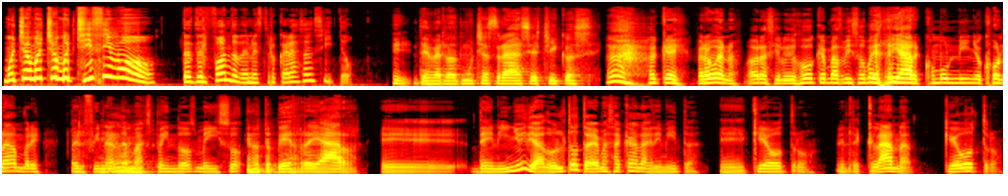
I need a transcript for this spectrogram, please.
Mucho, mucho, muchísimo. Desde el fondo de nuestro corazoncito. De verdad, muchas gracias, chicos. Ah, ok, pero bueno, ahora sí, el videojuego que más me hizo berrear como un niño con hambre. El final de bueno. Max Payne 2 me hizo Que no te berrear. Eh, de niño y de adulto todavía me saca lagrimita. Eh, ¿Qué otro? El de Clanad. ¿Qué otro?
